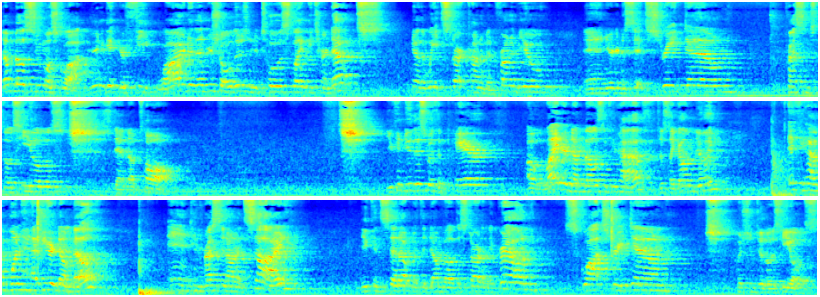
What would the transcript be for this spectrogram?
Dumbbell sumo squat. You're gonna get your feet wider than your shoulders and your toes slightly turned out. You have the weights start kind of in front of you and you're gonna sit straight down, press into those heels, stand up tall. You can do this with a pair of lighter dumbbells if you have, just like I'm doing. If you have one heavier dumbbell and can rest it on its side, you can set up with the dumbbell to start on the ground, squat straight down, push into those heels.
